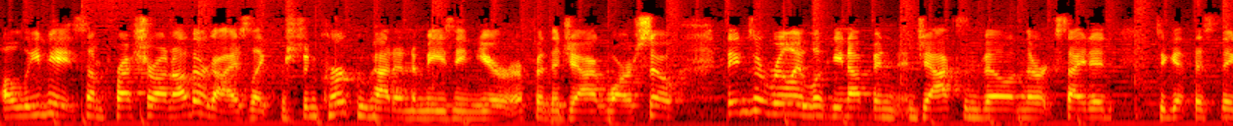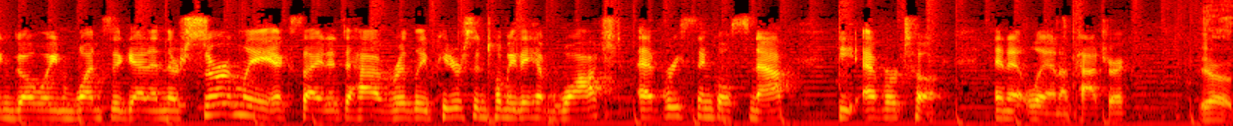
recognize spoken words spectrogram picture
alleviate some pressure on other guys like Christian Kirk, who had an amazing year for the Jaguars. So things are really looking up in Jacksonville, and they're excited to get this thing going once again. And they're certainly excited to have Ridley. Pederson told me they have watched every single snap he ever took in Atlanta, Patrick. Yeah,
